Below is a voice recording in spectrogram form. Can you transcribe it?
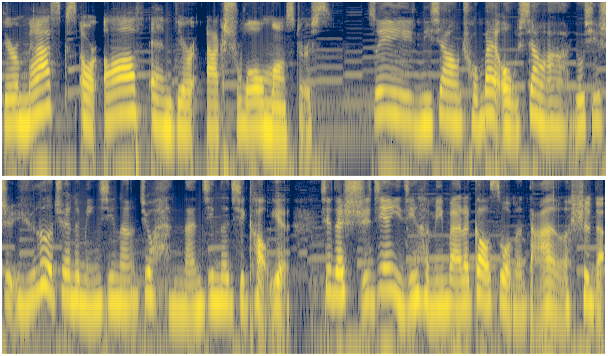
Their masks are off and they're actual monsters. 所以你像崇拜偶像啊，尤其是娱乐圈的明星呢，就很难经得起考验。现在时间已经很明白的告诉我们答案了。是的，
